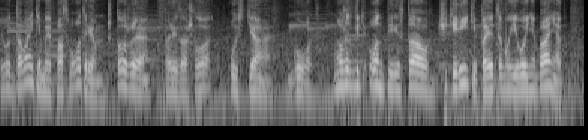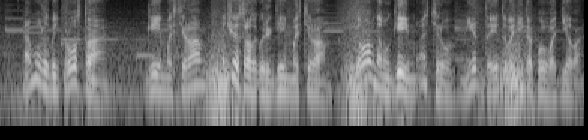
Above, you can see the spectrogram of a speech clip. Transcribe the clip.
И вот давайте мы посмотрим, что же произошло спустя год. Может быть он перестал читерить и поэтому его не банят? А может быть просто гейм-мастерам, да что я сразу говорю гейм-мастерам, главному гейм-мастеру нет до этого никакого дела.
